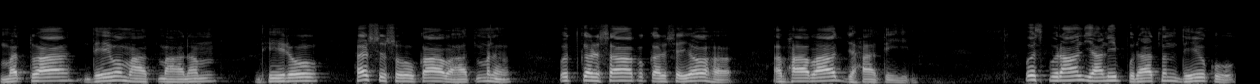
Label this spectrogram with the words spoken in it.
मत्वा देवमात्मान धीरो हर्षशोकावात्मन उत्कर्षापकर्षयो अभावात जहाती। उस पुराण यानी पुरातन देव को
